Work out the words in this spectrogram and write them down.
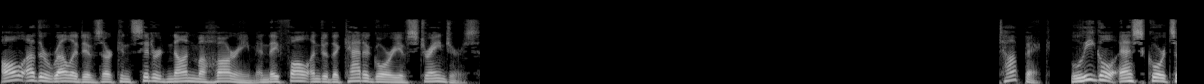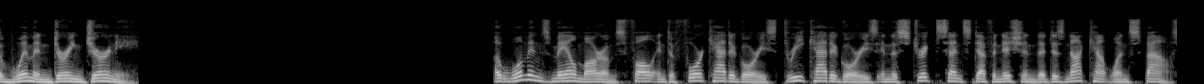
All other relatives are considered non-maharim and they fall under the category of strangers. Legal escorts of women during journey A woman's male mahrams fall into four categories three categories in the strict sense definition that does not count one's spouse.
